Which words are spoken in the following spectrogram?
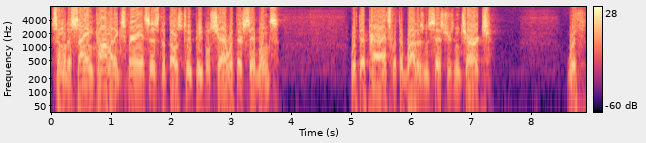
some of the same common experiences that those two people share with their siblings, with their parents, with their brothers and sisters in church, with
